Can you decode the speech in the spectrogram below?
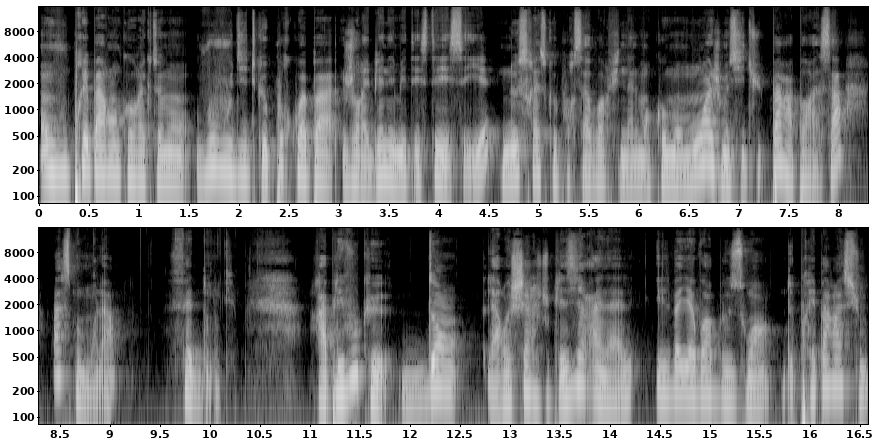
en vous préparant correctement, vous vous dites que pourquoi pas j'aurais bien aimé tester et essayer, ne serait-ce que pour savoir finalement comment moi je me situe par rapport à ça, à ce moment-là, faites donc. Rappelez-vous que dans la recherche du plaisir anal, il va y avoir besoin de préparation,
